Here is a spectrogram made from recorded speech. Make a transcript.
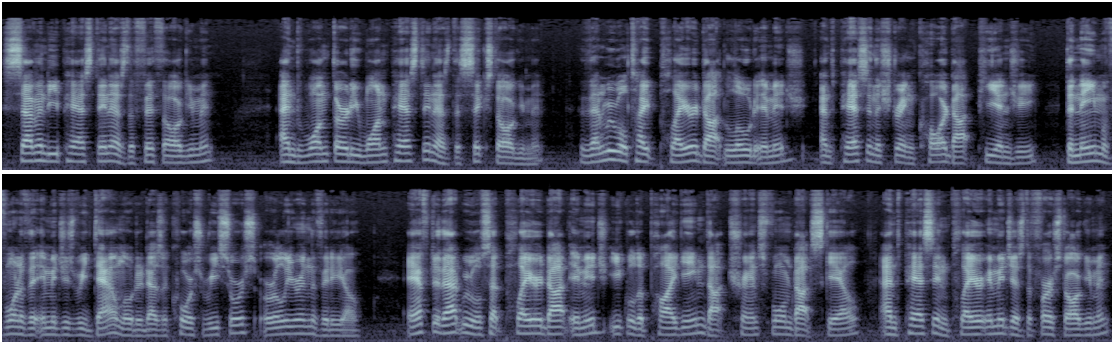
70 passed in as the fifth argument, and 131 passed in as the sixth argument. Then we will type player.loadImage and pass in the string car.png, the name of one of the images we downloaded as a course resource earlier in the video. After that, we will set player.image equal to pygame.transform.scale and pass in playerImage as the first argument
